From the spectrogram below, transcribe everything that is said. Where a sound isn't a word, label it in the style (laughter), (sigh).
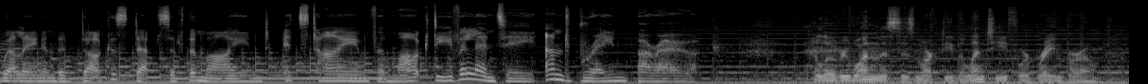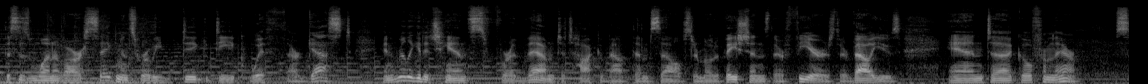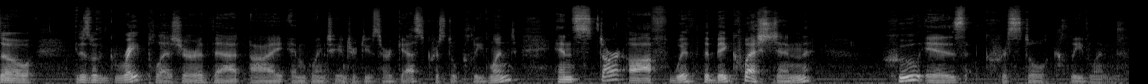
dwelling in the darkest depths of the mind. It's time for Mark D. Valenti and Brain Burrow. Hello, everyone. This is Mark D. Valenti for Brain Burrow. This is one of our segments where we dig deep with our guest and really get a chance for them to talk about themselves, their motivations, their fears, their values, and uh, go from there. So, it is with great pleasure that I am going to introduce our guest, Crystal Cleveland, and start off with the big question Who is Crystal Cleveland?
